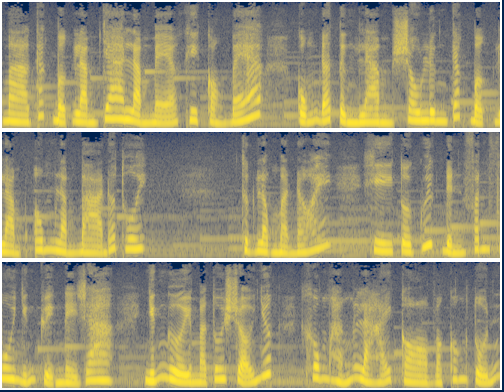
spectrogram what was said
mà các bậc làm cha làm mẹ khi còn bé cũng đã từng làm sau lưng các bậc làm ông làm bà đó thôi. Thực lòng mà nói, khi tôi quyết định phanh phui những chuyện này ra, những người mà tôi sợ nhất không hẳn là hải cò và con tuấn,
